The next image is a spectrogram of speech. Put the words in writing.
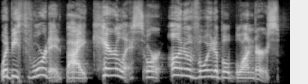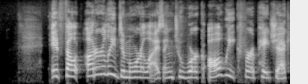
would be thwarted by careless or unavoidable blunders. It felt utterly demoralizing to work all week for a paycheck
